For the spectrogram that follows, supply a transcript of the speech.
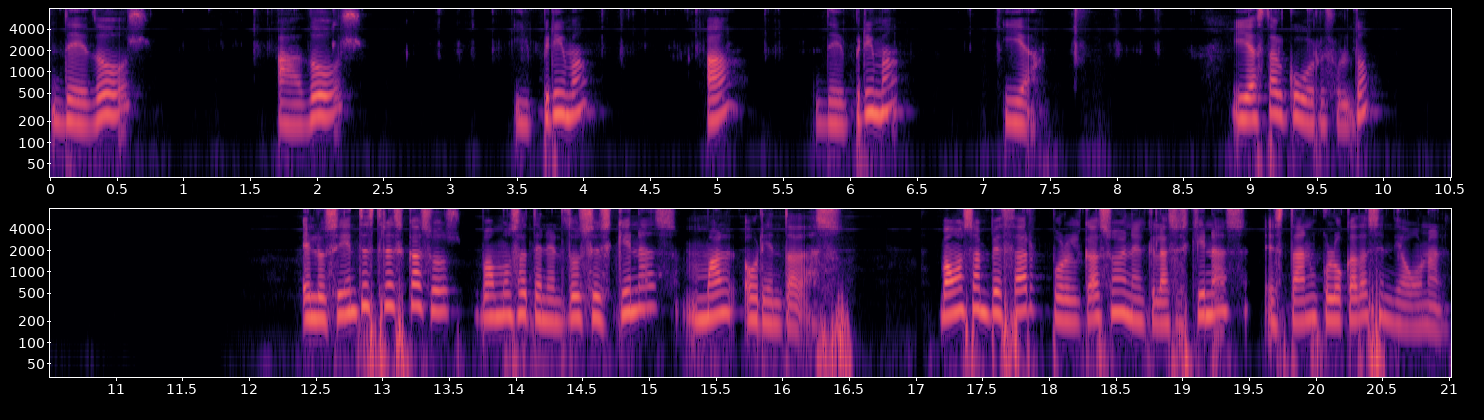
D2, A2, y prima, A, D' y A. Y ya está el cubo resuelto. En los siguientes tres casos vamos a tener dos esquinas mal orientadas. Vamos a empezar por el caso en el que las esquinas están colocadas en diagonal.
